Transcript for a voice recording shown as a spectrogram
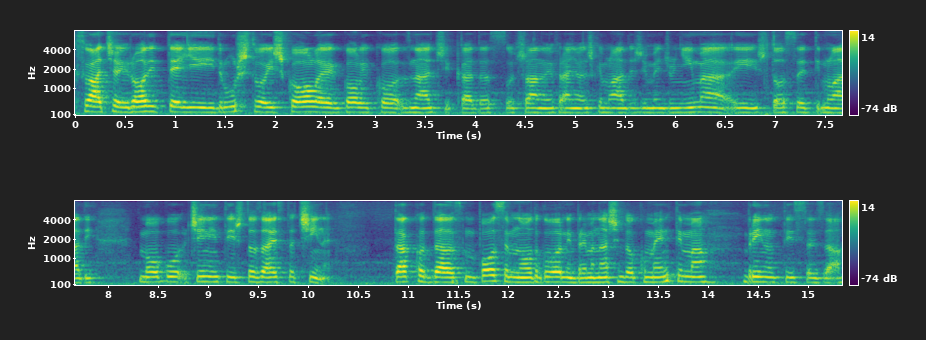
shvaćaju roditelji i društvo i škole koliko znači kada su članovi Franjevačke mladeži među njima i što sve ti mladi mogu činiti i što zaista čine. Tako da smo posebno odgovorni prema našim dokumentima, brinuti se za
